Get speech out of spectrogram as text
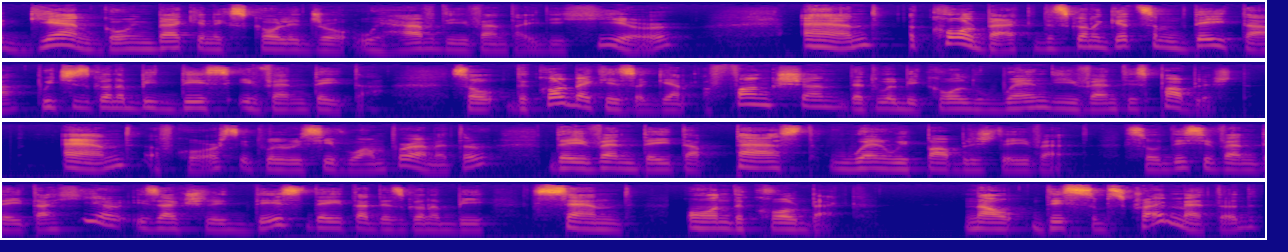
again, going back in Excalidraw, we have the event ID here, and a callback that's going to get some data, which is going to be this event data. So the callback is again a function that will be called when the event is published. And of course, it will receive one parameter, the event data passed when we publish the event. So this event data here is actually this data that's going to be sent on the callback. Now, this subscribe method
